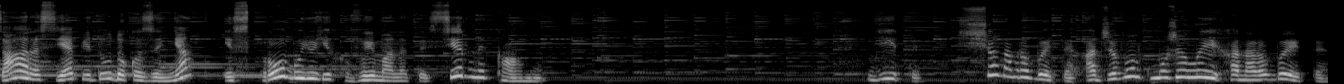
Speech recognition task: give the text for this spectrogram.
Зараз я піду до козенят і спробую їх виманити сірниками. Діти, що нам робити? Адже вовк може лиха наробити.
